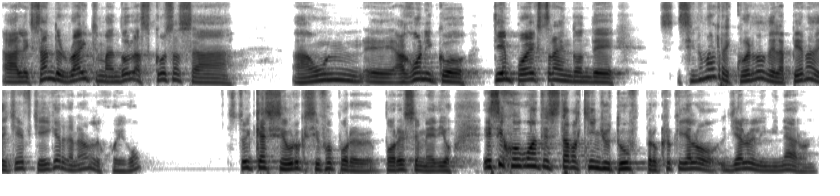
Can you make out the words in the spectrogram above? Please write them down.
a Alexander Wright mandó las cosas a, un eh, agónico tiempo extra en donde, si no mal recuerdo, de la pierna de Jeff Jaeger ganaron el juego. Estoy casi seguro que sí fue por, por, ese medio. Ese juego antes estaba aquí en YouTube, pero creo que ya lo, ya lo eliminaron.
